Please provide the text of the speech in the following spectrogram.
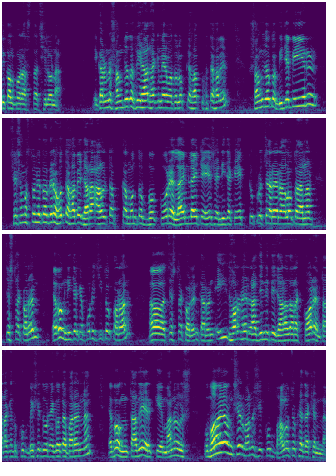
বিকল্প রাস্তা ছিল না। এ কারণে সংযত ফিরহাদ হাকিমের মতো লোককে হতে হবে। সংযত বিজেপির সে সমস্ত নেতাদের হতে হবে যারা আলটপকা মন্তব্য করে লাইমলাইটে এসে নিজেকে একটু প্রচারের আলোতে আনার চেষ্টা করেন এবং নিজেকে পরিচিত করার চেষ্টা করেন। কারণ এই ধরনের রাজনীতি যারা যারা করেন, তারা কিন্তু খুব বেশি দূর এগোতে পারেন না এবং তাদেরকে মানুষ, উভয় অংশের মানুষই খুব ভালো চোখে দেখেন না।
